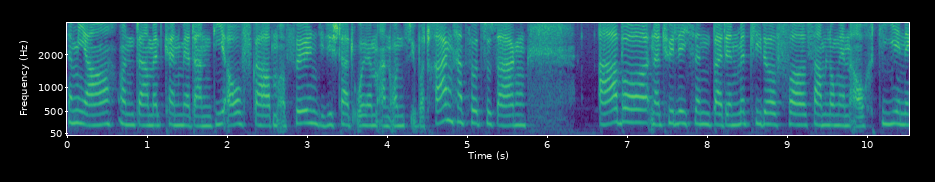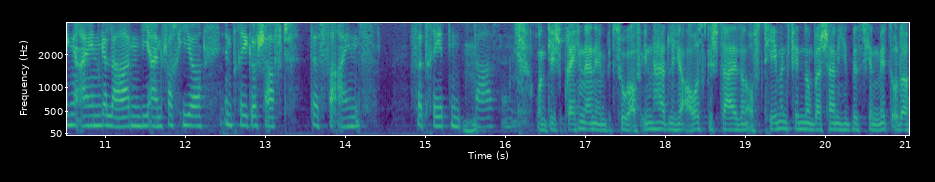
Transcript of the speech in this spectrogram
im Jahr und damit können wir dann die Aufgaben erfüllen, die die Stadt Ulm an uns übertragen hat sozusagen. Aber natürlich sind bei den Mitgliederversammlungen auch diejenigen eingeladen, die einfach hier in Trägerschaft des Vereins vertreten mhm. da sind. Und die sprechen dann in Bezug auf inhaltliche Ausgestaltung, auf Themenfindung wahrscheinlich ein bisschen mit oder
